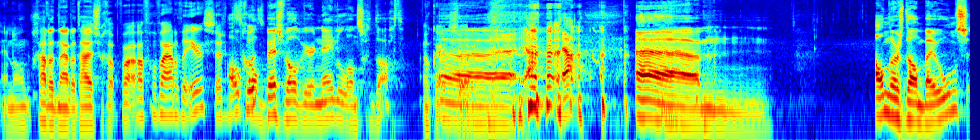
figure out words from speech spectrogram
En dan gaat het naar het Huis van Afgevaardigden eerst. Zeg Ook al best wel weer Nederlands gedacht. Oké, sorry. Uh, ja, ja. Ehm, anders dan bij ons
